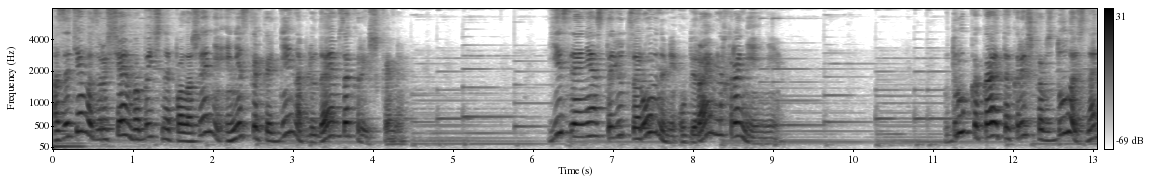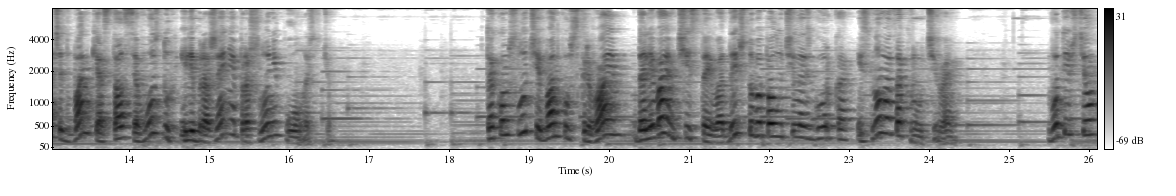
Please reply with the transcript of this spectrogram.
А затем возвращаем в обычное положение и несколько дней наблюдаем за крышками. Если они остаются ровными, убираем на хранение. Вдруг какая-то крышка вздулась, значит в банке остался воздух или брожение прошло не полностью. В таком случае банку вскрываем, доливаем чистой воды, чтобы получилась горка, и снова закручиваем. Вот и все.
